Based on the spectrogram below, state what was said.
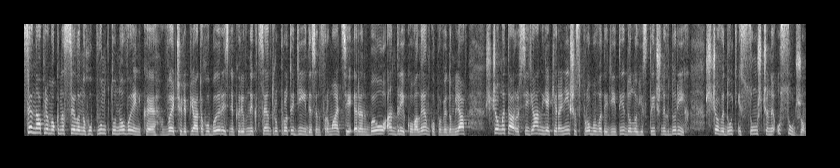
Це напрямок населеного пункту Новеньке. Ввечері 5 березня керівник центру протидії дезінформації РНБО Андрій Коваленко повідомляв, що мета росіян, як і раніше, спробувати дійти до логістичних доріг, що ведуть із Сумщини у суджу.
